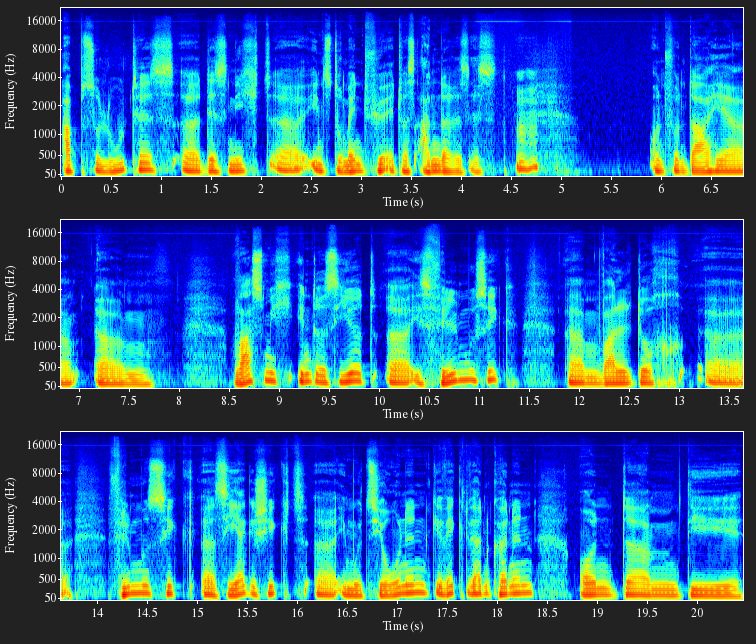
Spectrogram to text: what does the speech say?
Absolutes, äh, das nicht äh, Instrument für etwas anderes ist. Mhm. Und von daher, ähm, was mich interessiert, äh, ist Filmmusik ähm, weil durch äh, Filmmusik äh, sehr geschickt äh, Emotionen geweckt werden können und ähm, die,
